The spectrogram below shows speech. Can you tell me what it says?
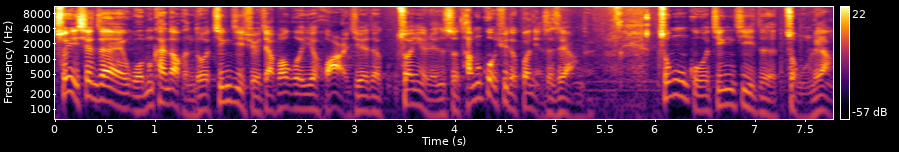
所以现在我们看到很多经济学家，包括一些华尔街的专业人士，他们过去的观点是这样的：中国经济的总量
